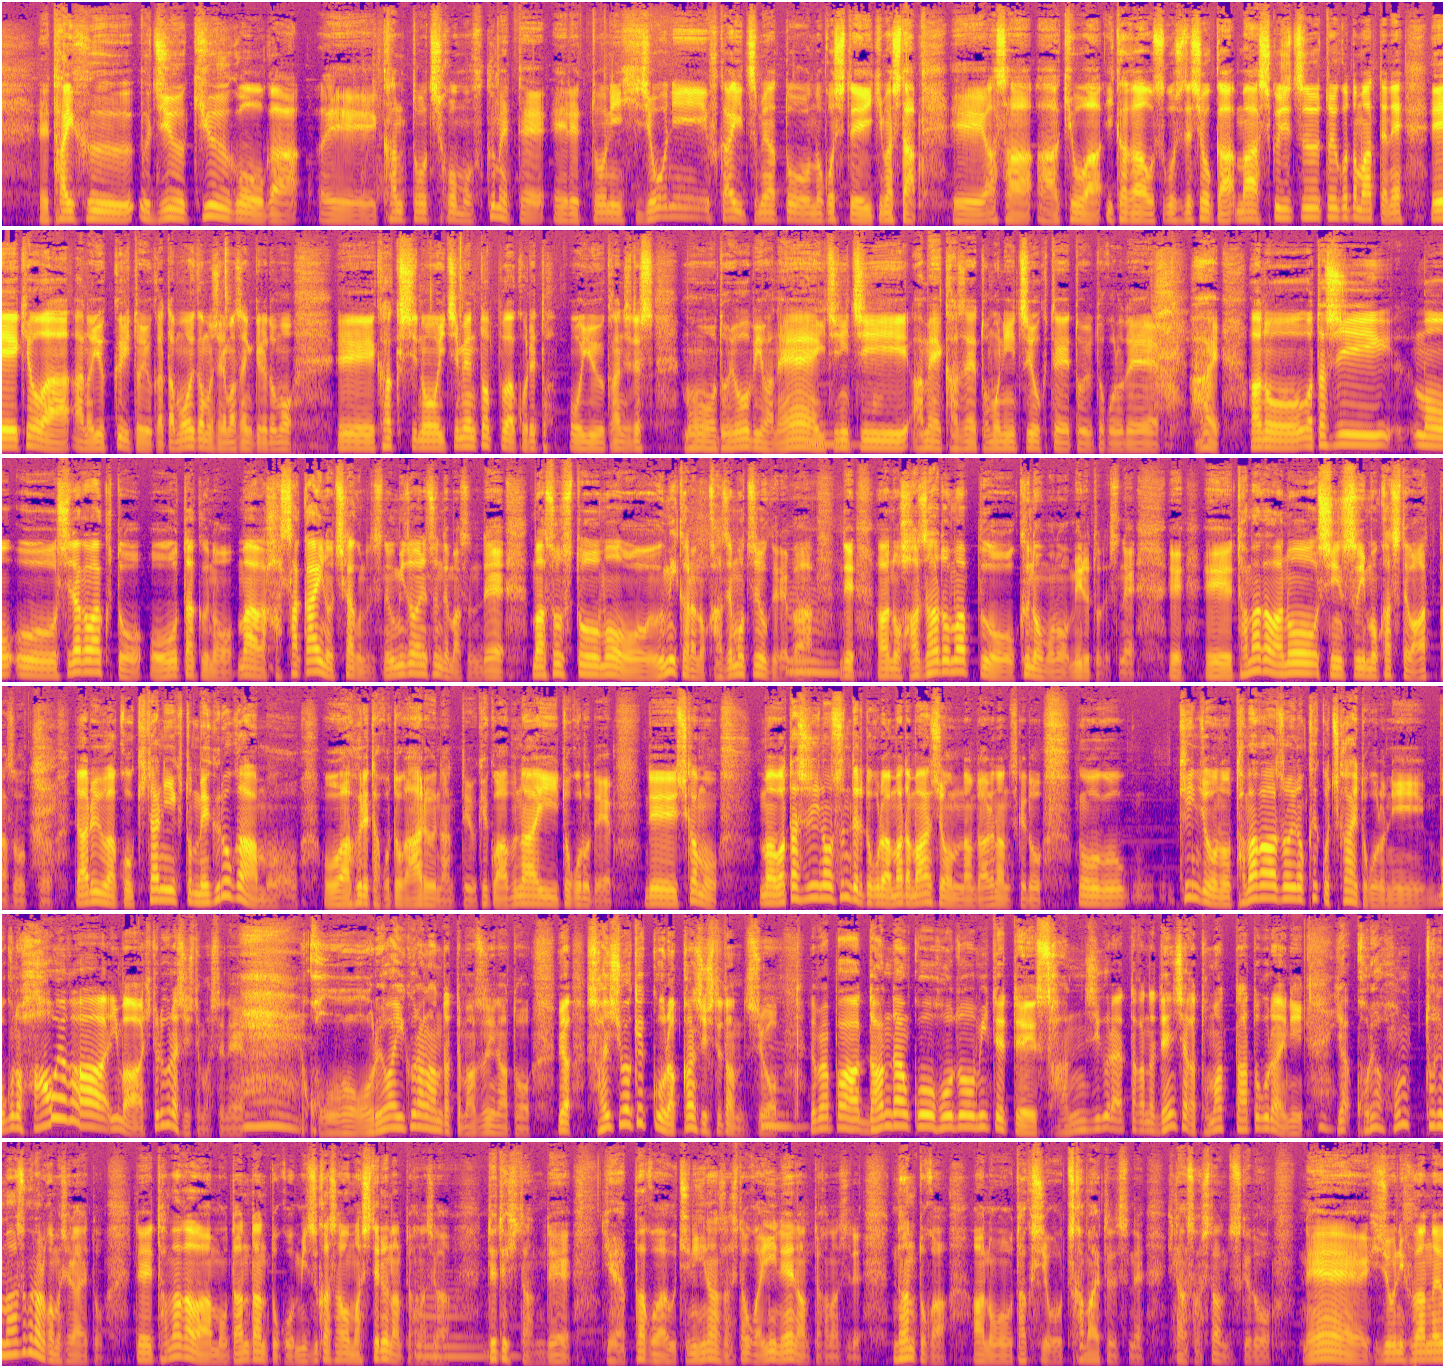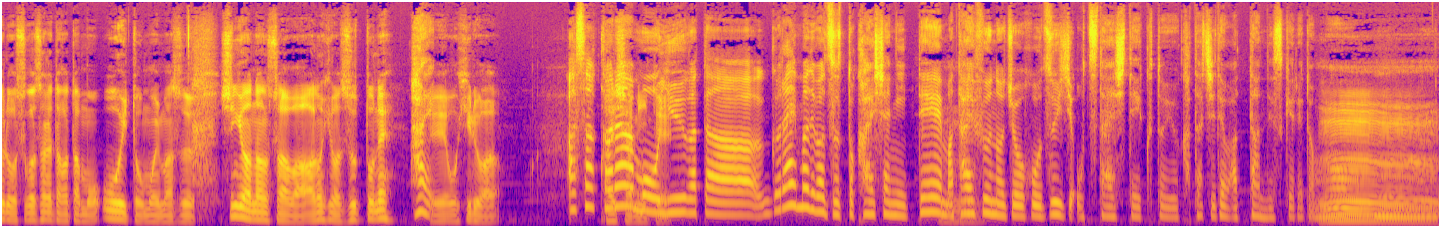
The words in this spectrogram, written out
台風19号がえー、関東地方も含めて、えー、列島に非常に深い爪痕を残していきました、えー、朝あ今日はいかがお過ごしでしょうか。まあ祝日ということもあってね、えー、今日はあのゆっくりという方も多いかもしれませんけれども、えー、各紙の一面トップはこれという感じです。もう土曜日はね一、日雨風ともに強くてというところで、はい、あの私も品川区と大田区のまあ境の近くのですね海沿いに住んでますんで、まあ、そうするともう海からの風も強ければ、うん、であのハザードマップを区のものを見るとですねえ、えー、多摩川の浸水もかつてはあったぞと。であるいはこう北に行くと目黒川も溢れたことがあるなんていう結構危ないところででしかもまあ、私の住んでるところはまだマンションなのであれなんですけど近所の多摩川沿いの結構近いところに僕の母親が今一人暮らししてましてね。これはいくらなんだってまずいなと。いや最初は結構楽観視してたんですよ、うん、でもやっぱだんだんこう報道を見てて3時ぐらいだったかな。電車が止まった後ぐらいに、はい、いやこれは本当にまずくなるかもしれないと。で多摩川もだんだんとこう水かさを増してるなんて話が出てきたんで、いややっぱこれはうちに避難させた方がいいねなんて話でなんとかあのタクシーを捕まえてですね避難させたんですけどね非常に不安な夜を過ごされた方も多いと思います。新業アナウンサーはあの日はずっとね、はい、えー、お昼は朝からもう夕方ぐらいまではずっと会社にいて、まあ、台風の情報を随時お伝えしていくという形ではあったんですけれども。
